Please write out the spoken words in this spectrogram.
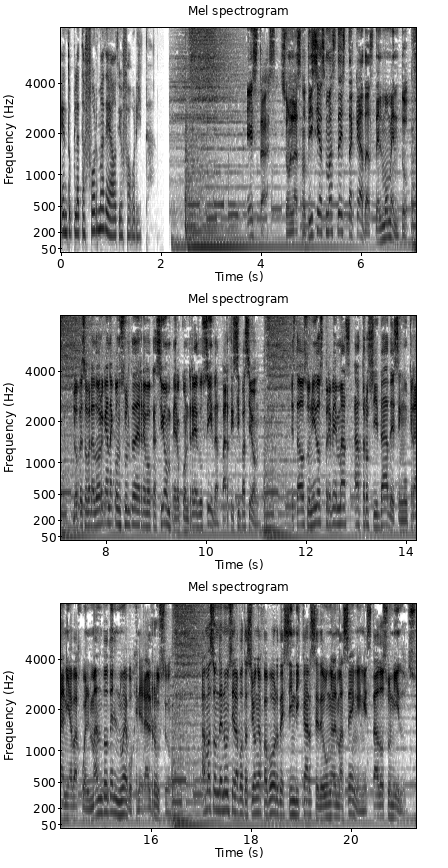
en tu plataforma de audio favorita. Estas son las noticias más destacadas del momento. López Obrador gana consulta de revocación pero con reducida participación. Estados Unidos prevé más atrocidades en Ucrania bajo el mando del nuevo general ruso. Amazon denuncia la votación a favor de sindicarse de un almacén en Estados Unidos.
